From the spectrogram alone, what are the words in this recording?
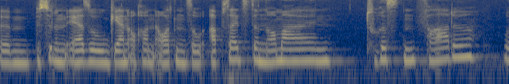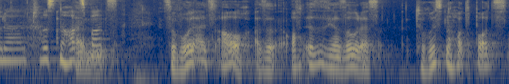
ähm, bist du dann eher so gern auch an Orten so abseits der normalen Touristenpfade oder Touristen-Hotspots? Ähm, sowohl als auch. Also oft ist es ja so, dass Touristen-Hotspots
